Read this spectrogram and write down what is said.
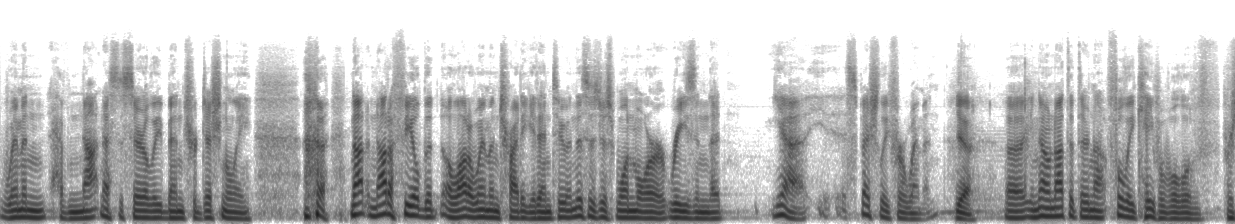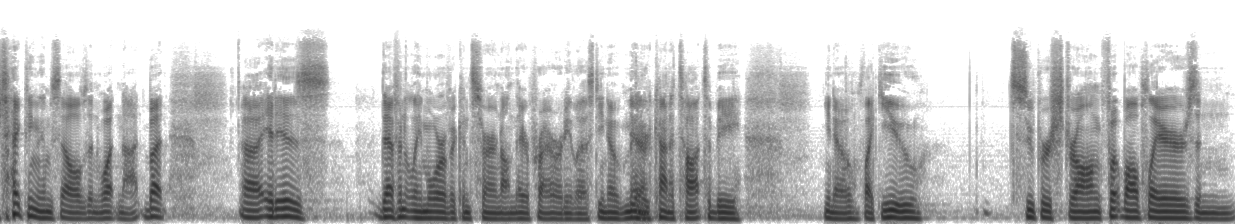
women have not necessarily been traditionally not not a field that a lot of women try to get into, and this is just one more reason that, yeah, especially for women. Yeah. Uh, you know, not that they're not fully capable of protecting themselves and whatnot, but uh, it is definitely more of a concern on their priority list. You know, men yeah. are kind of taught to be, you know, like you, super strong football players and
